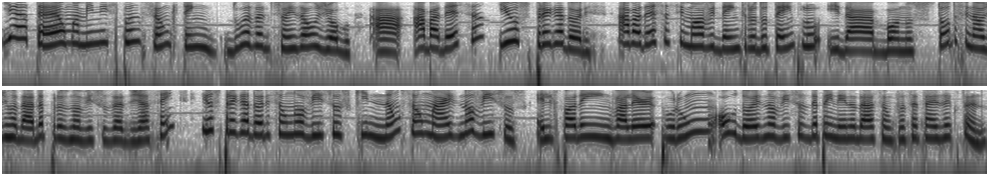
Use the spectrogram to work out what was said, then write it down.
e é até uma mini expansão que tem duas adições ao jogo: a Abadesa e os Pregadores. A Abadesa se move dentro do templo e dá bônus todo final de rodada para os noviços adjacentes, e os Pregadores são noviços que não são mais noviços. Eles podem valer por um ou dois noviços dependendo da ação que você está executando.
